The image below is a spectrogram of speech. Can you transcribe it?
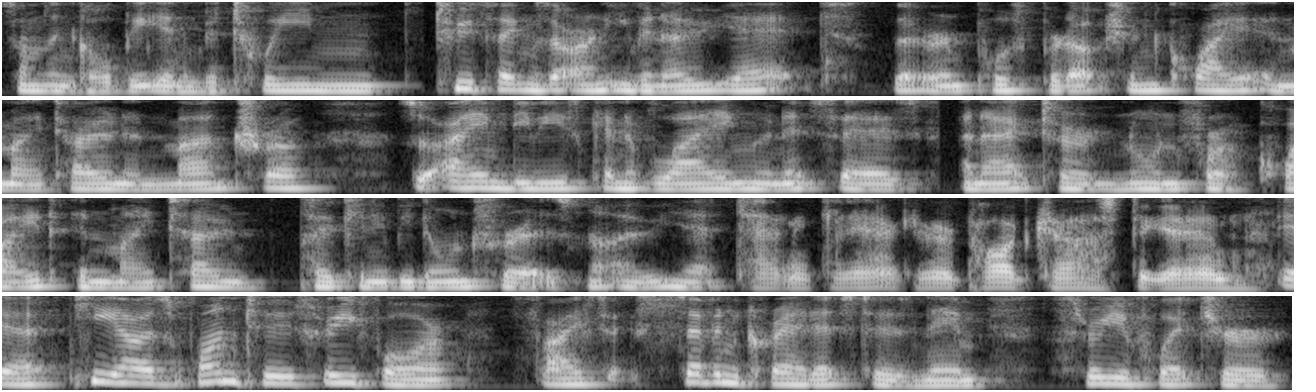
Something called The In Between, two things that aren't even out yet that are in post production Quiet in My Town and Mantra. So IMDb is kind of lying when it says an actor known for Quiet in My Town. How can he be known for it? It's not out yet. Technically accurate podcast again. Yeah, he has one, two, three, four, five, six, seven credits to his name, three of which are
